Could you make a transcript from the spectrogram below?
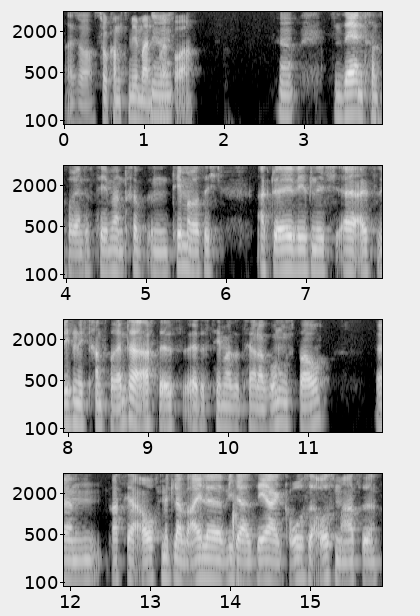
Also so kommt es mir manchmal Ja. vor. Ja, ist ein sehr intransparentes Thema. Ein, ein Thema, was ich aktuell wesentlich äh, als wesentlich transparenter erachte, ist äh, das Thema sozialer Wohnungsbau, ähm, was ja auch mittlerweile wieder sehr große Ausmaße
